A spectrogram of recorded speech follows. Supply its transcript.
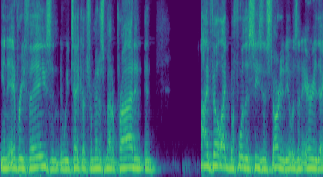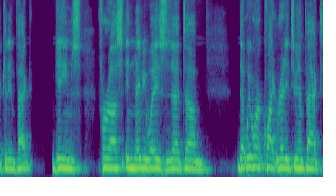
in every phase, and we take a tremendous amount of pride. And, and I felt like before the season started, it was an area that could impact games for us in maybe ways that um, that we weren't quite ready to impact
